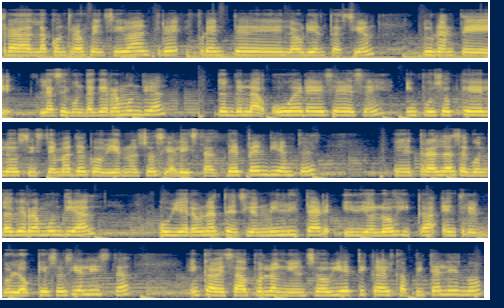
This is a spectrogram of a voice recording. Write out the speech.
tras la contraofensiva entre el Frente de la Orientación durante la Segunda Guerra Mundial, donde la URSS impuso que los sistemas de gobierno socialistas dependientes eh, tras la Segunda Guerra Mundial hubiera una tensión militar ideológica entre el bloque socialista, encabezado por la Unión Soviética del Capitalismo,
